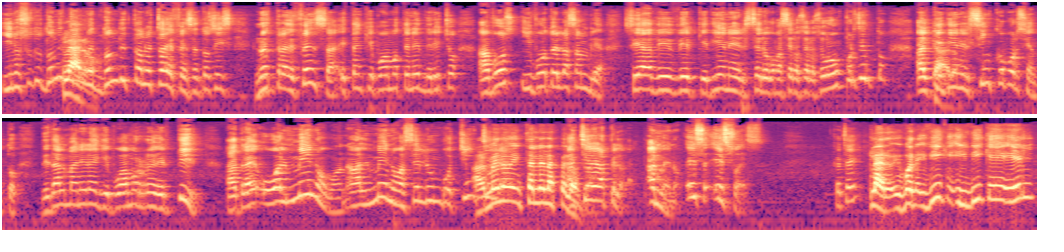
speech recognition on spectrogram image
Y nosotros, ¿dónde, Claro. está, ¿dónde está nuestra defensa? Entonces, nuestra defensa está en que podamos tener derecho a voz y voto en la Asamblea, sea desde el que tiene el 0,0001% al que Claro. tiene el 5%, de tal manera que podamos revertir, a través, o al menos, al menos hacerle un bochinche al menos hincharle pelotas. Las pelotas, al menos, eso, eso es. ¿Cachai? Claro, y bueno, y vi, que- y vi que él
